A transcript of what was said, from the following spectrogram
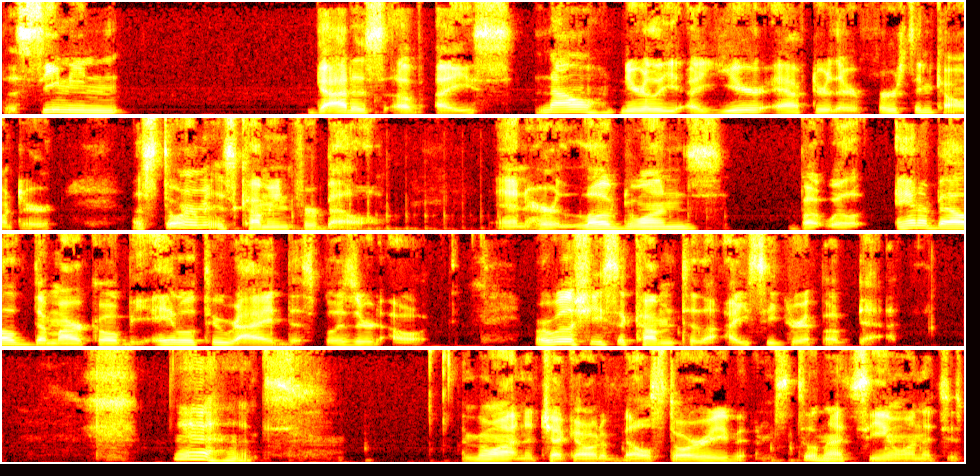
the seeming goddess of ice. Now, nearly a year after their first encounter, a storm is coming for Belle and her loved ones, but will Annabelle DeMarco be able to ride this blizzard out? Or will she succumb to the icy grip of death? Yeah, that's. I've been wanting to check out a Belle story, but I'm still not seeing one that's just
